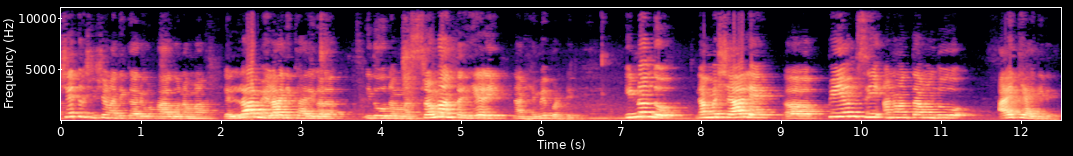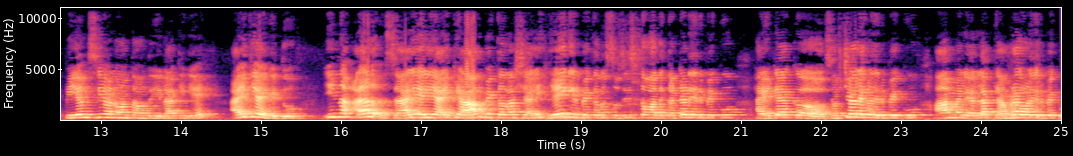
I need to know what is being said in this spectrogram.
ಕ್ಷೇತ್ರ ಶಿಕ್ಷಣಾಧಿಕಾರಿಗಳು ಹಾಗೂ ನಮ್ಮ ಎಲ್ಲಾ ಮೇಲಾಧಿಕಾರಿಗಳ ಇದು ನಮ್ಮ ಶ್ರಮ ಅಂತ ಹೇಳಿ ನಾನು ಹೆಮ್ಮೆ ಪಡ್ತೇನೆ. ಇನ್ನೊಂದು, ನಮ್ಮ ಶಾಲೆ ಪಿ ಎಂ ಸಿ ಅನ್ನುವಂತ ಒಂದು ಆಯ್ಕೆ ಆಗಿದೆ ಪಿ ಎಂ ಸಿ ಅನ್ನುವಂತ ಒಂದು ಇಲಾಖೆಗೆ ಆಯ್ಕೆ ಆಗಿದ್ದು ಇನ್ನು ಆ ಶಾಲೆಯಲ್ಲಿ ಆಯ್ಕೆ ಆಗಬೇಕಾದ್ರೆ ಶಾಲೆ ಹೇಗಿರ್ಬೇಕಂದ್ರೆ ಸುಚಿತವಾದ ಕಟ್ಟಡ ಇರಬೇಕು ಹೈಟ್ಯಾಕ್ ಶೌಚಾಲಯಗಳಿರಬೇಕು ಆಮೇಲೆ ಎಲ್ಲ ಕ್ಯಾಮ್ರಾಗಳು ಇರಬೇಕು,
